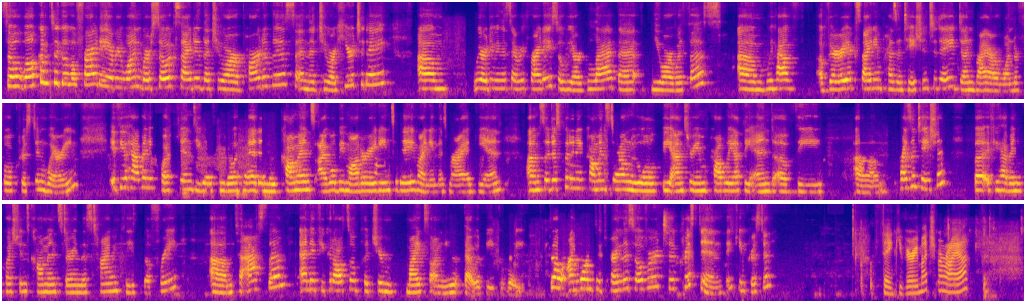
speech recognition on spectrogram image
So welcome to Google Friday, everyone. We're so excited that you are a part of this and that you are here today. Um, we are doing this every Friday, so we are glad that you are with us. Um, we have a very exciting presentation today done by our wonderful Kristen Waring. If you have any questions, you guys can go ahead and leave comments. I will be moderating today. My name is Mariah Guillen. Um, so just put any comments down. We will be answering probably at the end of the um, presentation. But if you have any questions, comments during this time, please feel free um, to ask them. And if you could also put your mics on mute, that would be great. So I'm going to turn this over to Kristen. Thank you, Kristen. Thank you very much, Mariah.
